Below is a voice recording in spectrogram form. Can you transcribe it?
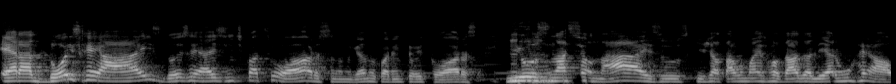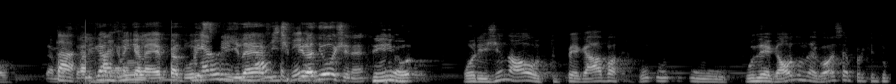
Era dois reais, dois reais 24 horas, se não me engano, 48 horas. E Uhum. os nacionais, os que já estavam mais rodados ali, eram um real. Tá, Tá, mas tá ligado mas naquela e- época 2 era pila é original 20 CD? pila de hoje, né? Sim, o- original. Tu pegava. O, o, o, o legal do negócio é porque tu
